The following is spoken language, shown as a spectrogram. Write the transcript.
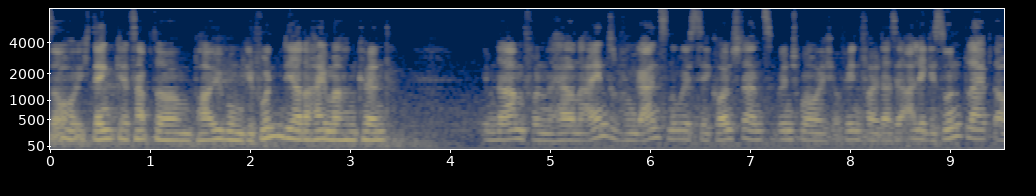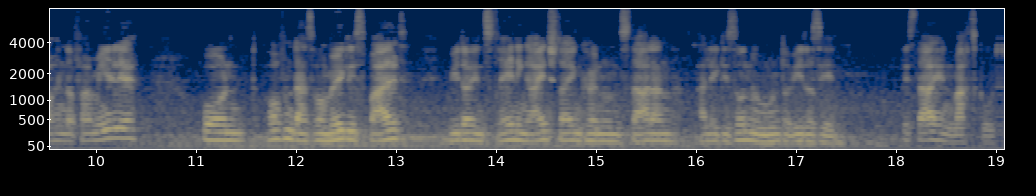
So, ich denke, jetzt habt ihr ein paar Übungen gefunden, die ihr daheim machen könnt. Im Namen von Herrn 1 und vom ganzen USC Konstanz wünschen wir euch auf jeden Fall, dass ihr alle gesund bleibt, auch in der Familie. Und hoffen, dass wir möglichst bald wieder ins Training einsteigen können und uns da dann alle gesund und munter wiedersehen. Bis dahin, macht's gut.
